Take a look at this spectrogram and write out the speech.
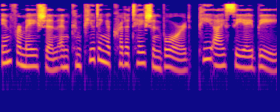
Information and Computing Accreditation Board, PICAB.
